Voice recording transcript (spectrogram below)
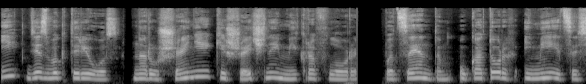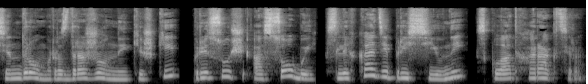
и дисбактериоз, нарушение кишечной микрофлоры. Пациентам, у которых имеется синдром раздраженной кишки, присущ особый, слегка депрессивный склад характера,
